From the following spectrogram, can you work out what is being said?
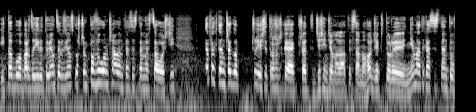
i to było bardzo irytujące, w związku z czym powyłączałem te systemy w całości, efektem czego czuję się troszeczkę jak przed 10 laty w samochodzie, który nie ma tych asystentów,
